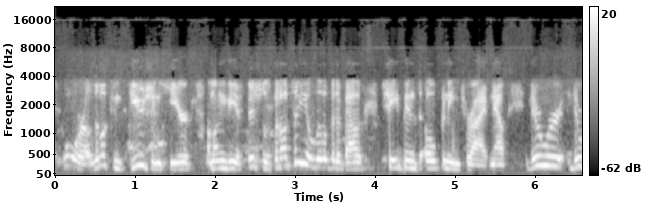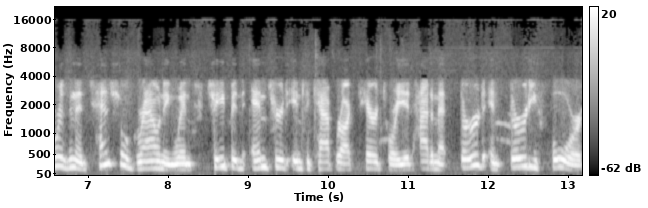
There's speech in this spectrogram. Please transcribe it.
score. A little confusion here among the officials, but I'll tell you a little bit about Chapin's opening drive. Now, there were there was an intentional grounding when Chapin entered into Caprock territory. It had him at third and 34.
